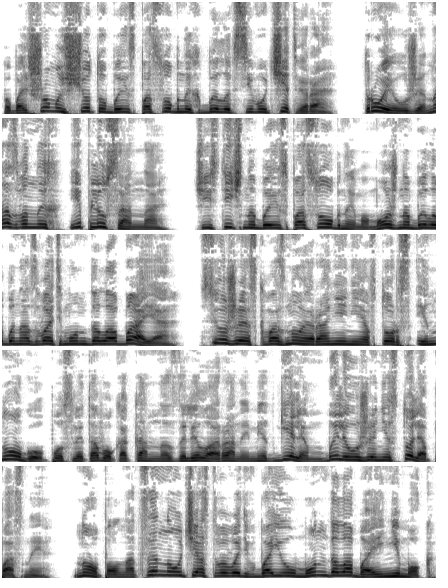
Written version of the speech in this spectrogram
По большому счету боеспособных было всего четверо. Трое уже названных и плюс Анна. Частично боеспособным можно было бы назвать Мундалабая. Все же сквозное ранение в торс и ногу после того, как Анна залила раны медгелем, были уже не столь опасны. Но полноценно участвовать в бою Мундалабай не мог.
